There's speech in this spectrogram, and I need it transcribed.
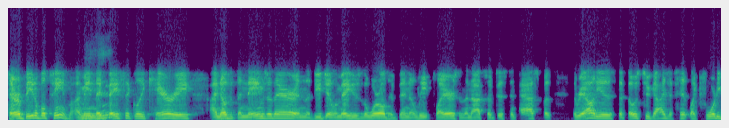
they're a beatable team. I mean, mm-hmm. they basically carry I know that the names are there and the DJ LeMahieu's of the world have been elite players in the not so distant past, but the reality is that those two guys have hit like 40%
